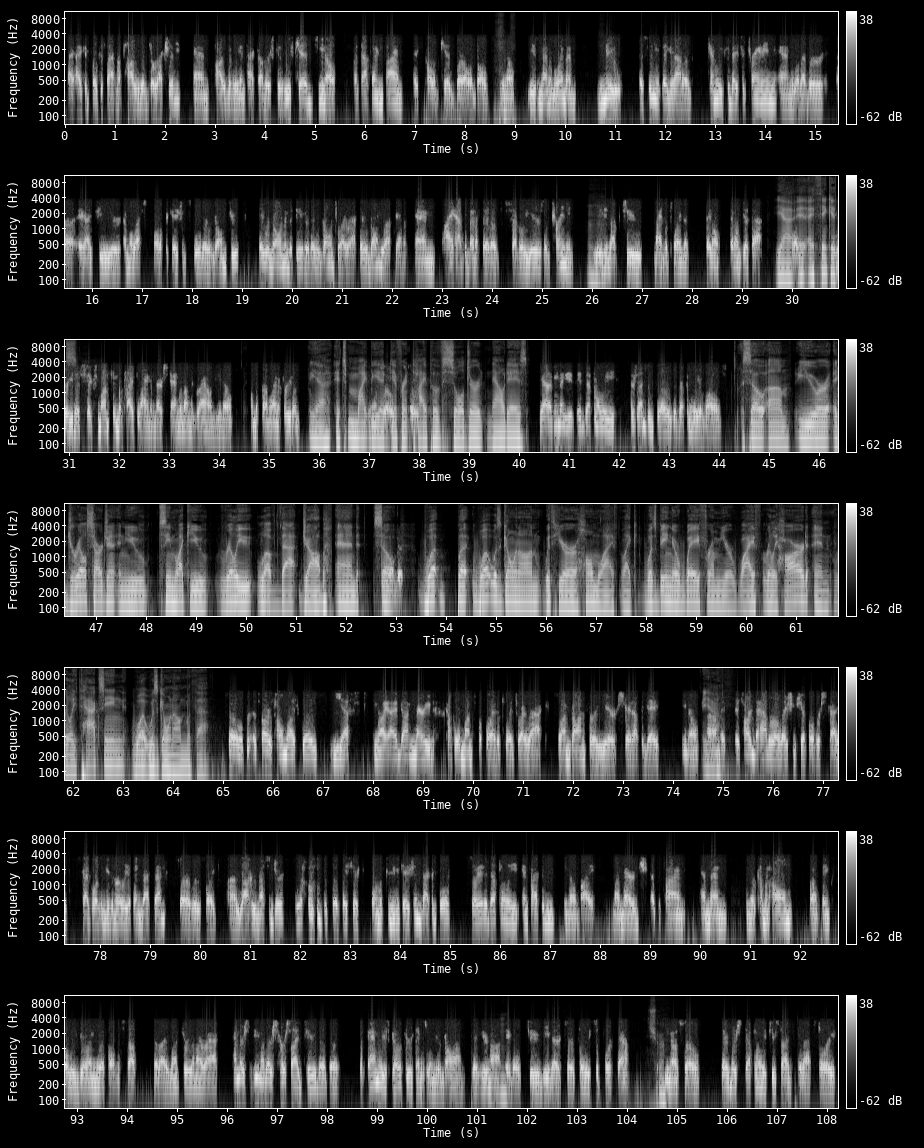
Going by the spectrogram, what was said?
I, I could focus that in a positive direction and positively impact others. Because these kids, you know, at that point in time, they call them kids, they're all adults, you know, these men and women knew as soon as they get out of 10 weeks of basic training and whatever uh, AIT or MOS qualification school they were going to, they were going into theater. They were going to Iraq. They were going to Afghanistan. And I had the benefit of several years of training Mhm. leading up to my deployment. they don't they don't get that. Yeah, Like, I think think Three to six months in the pipeline, and they're standing on the ground, you know, on the front line of freedom. yeah, it might be Yeah, a so- different so- type of soldier nowadays. Yeah, I mean, it, it definitely there's ebbs and flows. It definitely evolves. So, um, you're a drill sergeant, and you seem like you really loved that job. And so, what? But what was going on with your home life? Like, was being away from your wife really hard and really taxing? What was going on with that? So as far as home life goes, yes. You know, I, I had gotten married a couple of months before I deployed to Iraq, so I'm gone for a year straight out the gate. You know, Yeah. um, it, it's hard to have a relationship over Skype. Skype wasn't even really a thing back then, so it was like uh, Yahoo Messenger, the basic form of communication back and forth. So it had definitely impacted, you know, my my marriage at the time, and then you know, coming home, I don't think fully dealing with all the stuff that I went through in Iraq. And there's, you know, there's her side too. The the, the families go through things when you're gone that you're not Mhm. able to be there to fully support them. Sure. You know, so there, there's definitely two sides to that story.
